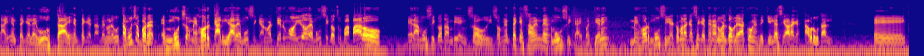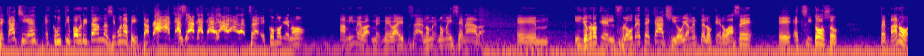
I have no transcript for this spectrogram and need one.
hay gente que le gusta, hay gente que vez no le gusta mucho, pero es, es mucho mejor calidad de música. Anuel tiene un oído de músico, su papá lo era músico también, so, y son gente que saben de música y pues tienen mejor música, como la canción que tiene Anuel AA con Enrique Iglesias ahora, que está brutal. Eh, Tecachi es, es un tipo gritando encima de una pista. ¡Ah, que que- que- O sea, es como que no, a mí me va, me, me va a ir, o sea, no me, no me dice nada. Eh, y yo creo que el flow de Tecachi, obviamente, lo que lo hace eh, exitoso, pues, mano,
